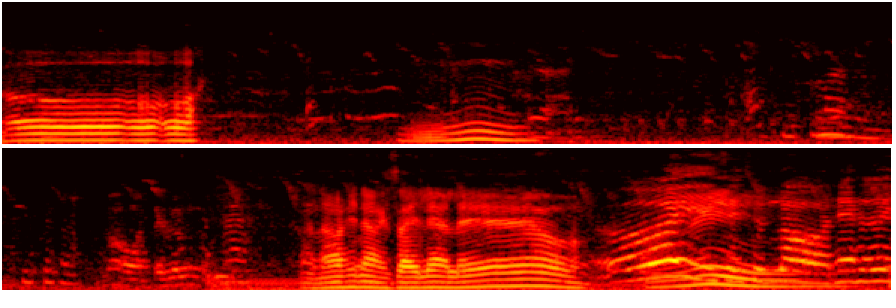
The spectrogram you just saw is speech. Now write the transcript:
โอ้โอ้โอ้อันอ่าพี่น้องใส่แล้วแล้ว ยใส่ชุดหล่อแท้เฮ้ย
